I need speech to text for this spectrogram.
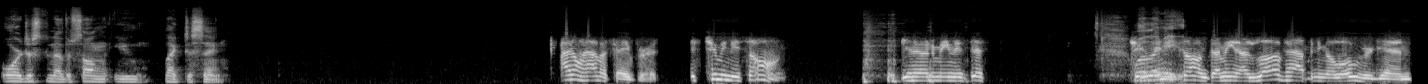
or just another song that you like to sing? I don't have a favorite. It's too many songs. you know what I mean? It's just too Well, many me- songs. I mean, I love happening all over again.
